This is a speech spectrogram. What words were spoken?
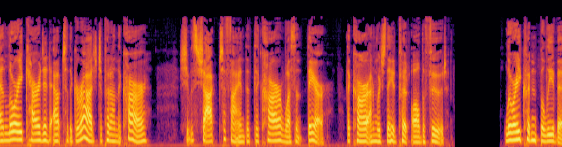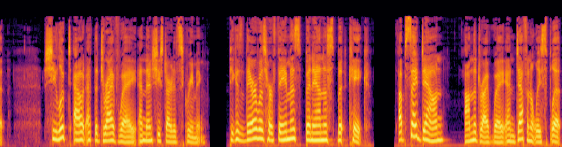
and Lori carried it out to the garage to put on the car, she was shocked to find that the car wasn't there, the car on which they had put all the food. Lori couldn't believe it. She looked out at the driveway and then she started screaming because there was her famous banana split cake, upside down on the driveway and definitely split.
